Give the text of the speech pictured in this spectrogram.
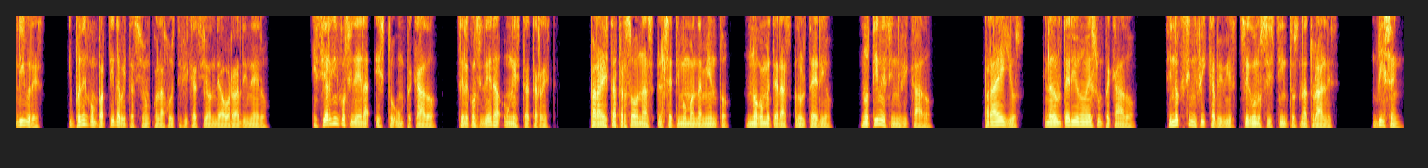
libres y pueden compartir habitación con la justificación de ahorrar dinero. Y si alguien considera esto un pecado, se le considera un extraterrestre. Para estas personas, el séptimo mandamiento no cometerás adulterio, no tiene significado. Para ellos, el adulterio no es un pecado, sino que significa vivir según los instintos naturales. Dicen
